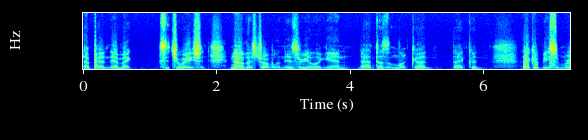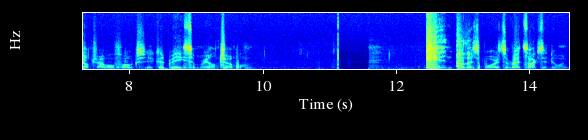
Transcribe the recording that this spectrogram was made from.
uh, pandemic situation. Now there's trouble in Israel again. That doesn't look good. That could that could be some real trouble, folks. It could be some real trouble. In other sports, the Red Sox are doing.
